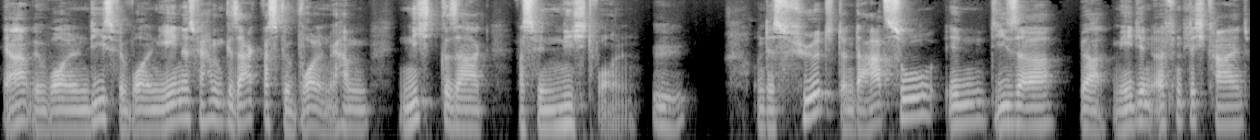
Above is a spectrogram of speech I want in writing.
Ja, wir wollen dies, wir wollen jenes. Wir haben gesagt, was wir wollen. Wir haben nicht gesagt, was wir nicht wollen. Mhm. Und das führt dann dazu in dieser ja, Medienöffentlichkeit,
